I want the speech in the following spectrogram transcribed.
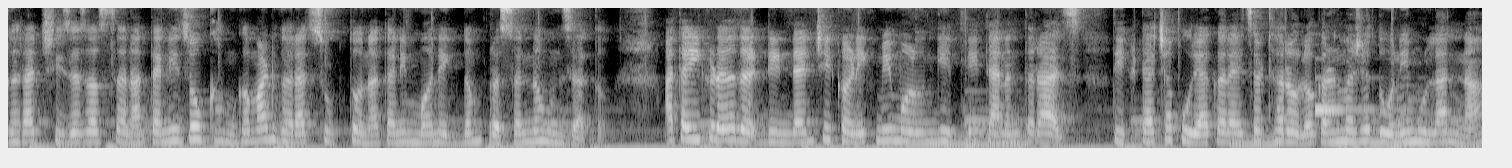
घरात शिजत असतं ना त्यांनी जो घमघमाट घरात सुटतो ना त्यांनी मन एकदम प्रसन्न होऊन जातं. आता इकडं द- दिंड्यांची कणिक मी मळून घेतली त्यानंतर आज तिखटाच्या पुऱ्या करायचं ठरवलं कारण माझ्या दोन्ही मुलांना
